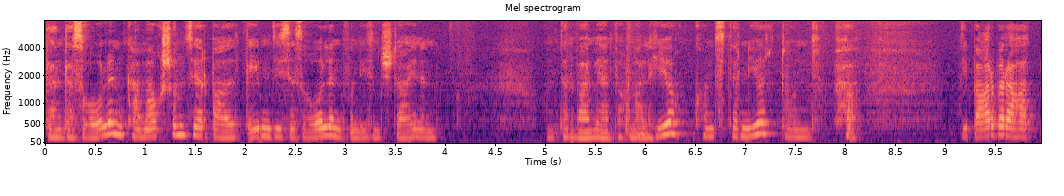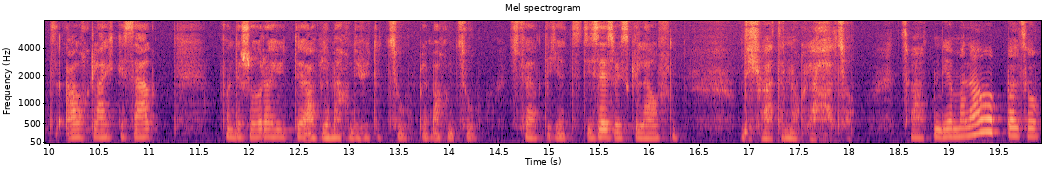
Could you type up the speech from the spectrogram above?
dann das Rollen kam auch schon sehr bald, eben dieses Rollen von diesen Steinen. Und dann waren wir einfach mal hier, konsterniert und die Barbara hat auch gleich gesagt von der Schora-Hütte, ah, wir machen die Hütte zu, wir machen zu, ist fertig jetzt, die Saison ist gelaufen. Und ich war dann noch, ja also, jetzt warten wir mal ab, also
